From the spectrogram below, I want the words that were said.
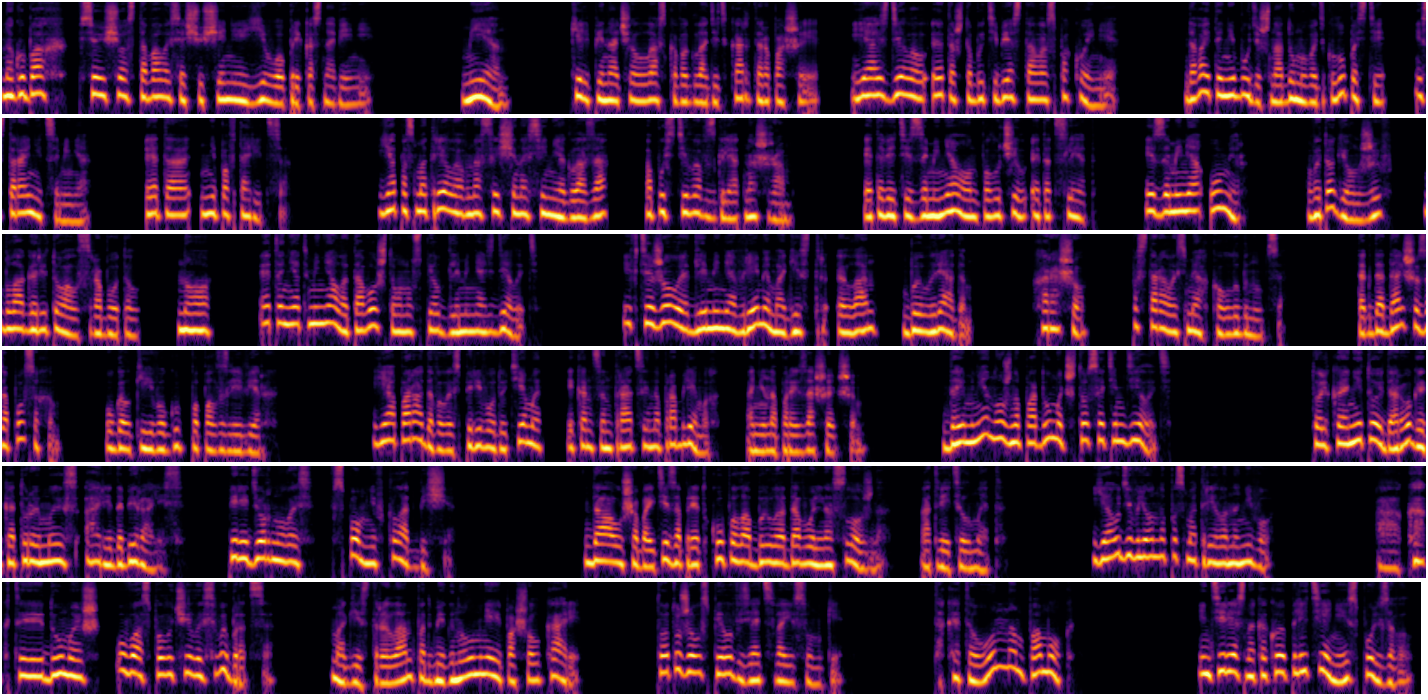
На губах все еще оставалось ощущение его прикосновений. «Миан», — Кельпи начал ласково гладить Картера по шее, «я сделал это, чтобы тебе стало спокойнее. Давай ты не будешь надумывать глупости и сторониться меня. Это не повторится». Я посмотрела в насыщенно синие глаза, опустила взгляд на шрам. Это ведь из-за меня он получил этот след. Из-за меня умер. В итоге он жив, благо ритуал сработал. Но это не отменяло того, что он успел для меня сделать. И в тяжелое для меня время магистр Элан был рядом. Хорошо, постаралась мягко улыбнуться. Тогда дальше за посохом. Уголки его губ поползли вверх. Я порадовалась переводу темы и концентрации на проблемах, а не на произошедшем. Да и мне нужно подумать, что с этим делать. Только не той дорогой, которой мы с Ари добирались. Передернулась, вспомнив кладбище. «Да уж, обойти запрет купола было довольно сложно», — ответил Мэт. Я удивленно посмотрела на него. «А как ты думаешь, у вас получилось выбраться?» Магистр Илан подмигнул мне и пошел к Ари. Тот уже успел взять свои сумки. «Так это он нам помог?» «Интересно, какое плетение использовал?»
